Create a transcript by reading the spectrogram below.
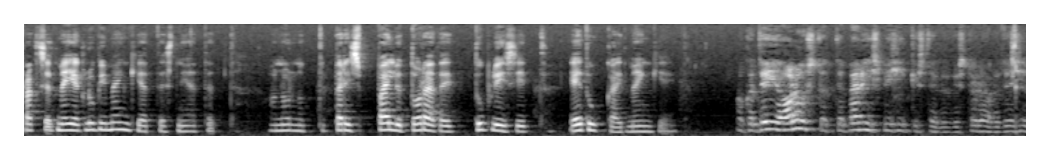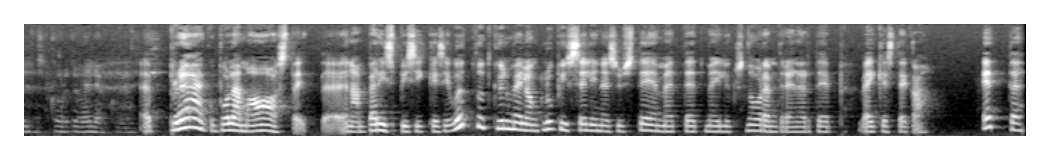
praktiliselt meie klubi mängijatest, nii et, et on olnud päris palju toredaid, tublisid, edukaid mängijaid. aga teie alustate päris pisikestega, kes tulevad esimest korda väljakule? Äh, praegu pole ma aastaid enam päris pisikesi võtnud, küll meil on klubis selline süsteem, et, et meil üks noorem treener teeb väikestega ette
